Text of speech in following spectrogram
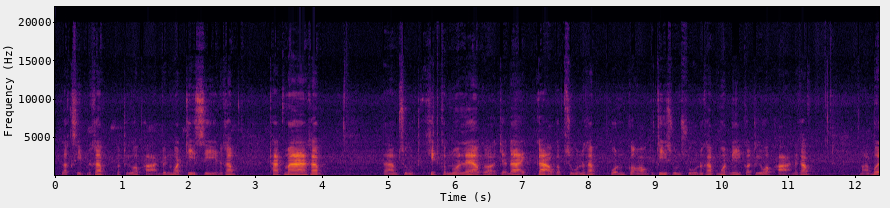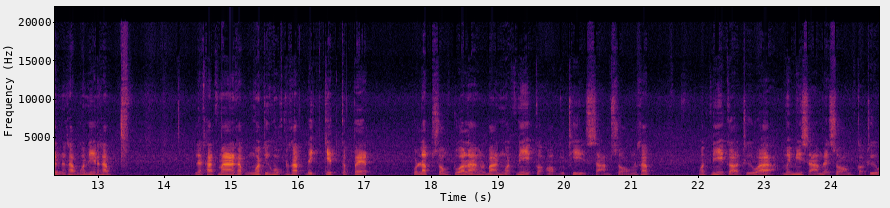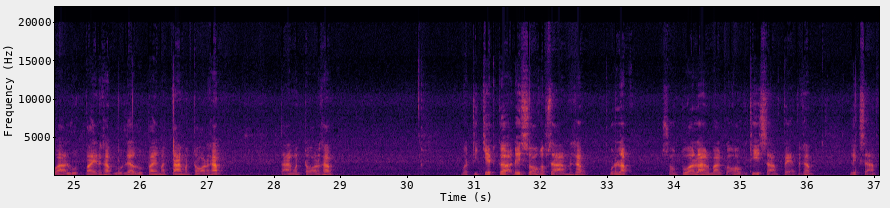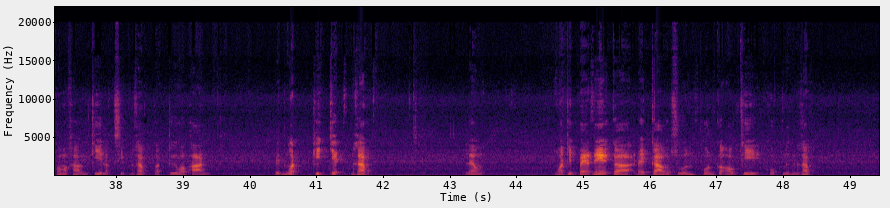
หลัก 10 นะครับ ก็ถือว่าผ่านเป็นงวดที่ 4 นะครับ ถัดมาครับ ตามสูตรคิดคำนวณแล้วก็จะได้ 9 กับ 0 นะครับ ผลก็ออกอยู่ที่ 00 นะครับ งวดนี้ก็ถือว่าผ่านนะครับ มาเบิ้ลนะครับงวดนี้นะครับ และถัดมาครับงวดที่ 6 นะครับ ได้ 7 กับ 8 ผลลัพธ์ 2 ตัวล่างรัฐบาลงวดนี้ก็ออกอยู่ที่ 32 นะครับ วดนี้ก็ถือว่าไม่มี 3 และ 2 ก็ถือว่าหลุดไปนะครับ หลุดแล้วหลุดไปมาตามกันต่อนะครับ ตามกันต่อนะครับงวดที่ 7 ก็ได้ 2 กับ 3 นะครับ ผลลัพธ์2ตัวล่างบาลก็ออกอยู่ที่ 38 นะครับ เลข 3 ก็มาเข้าอยู่ที่หลัก 10 นะครับ ก็ถือว่าผ่านเป็นงวดที่ 7 นะครับ แล้วงวดที่ 8 นี้ก็ได้ 9 กับ 0 ผลก็ออกที่ 61 นะครับ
